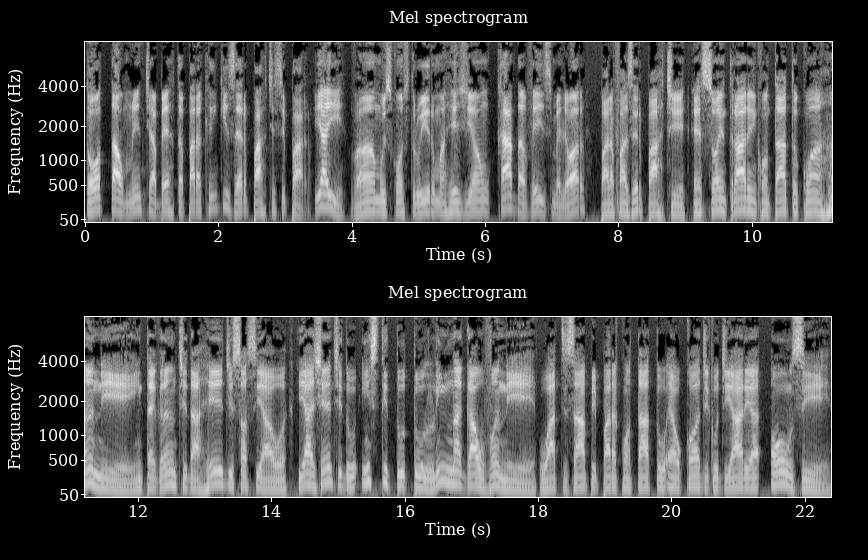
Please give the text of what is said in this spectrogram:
totalmente aberta para quem quiser participar. E aí, vamos construir uma região cada vez melhor? Para fazer parte, é só entrar em contato com a Rani, integrante da rede social e agente do Instituto Lina Galvani. O WhatsApp para contato é o código de área 11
